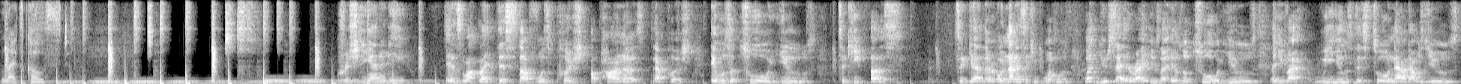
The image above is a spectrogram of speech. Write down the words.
Let's coast. Christianity, Islam, like this stuff was pushed upon us, not pushed. It was a tool used to keep us together, or not necessarily keep. What, what you said right? You was like it was a tool used. Like you like we use this tool now that was used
